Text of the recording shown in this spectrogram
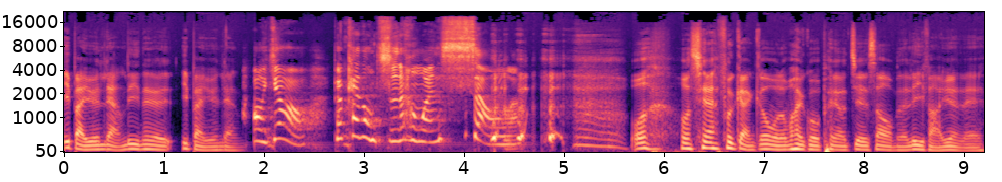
一百元两粒，那个一百元两哦，要不要开那种直男玩笑啊？我我现在不敢跟我的外国朋友介绍我们的立法院嘞，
